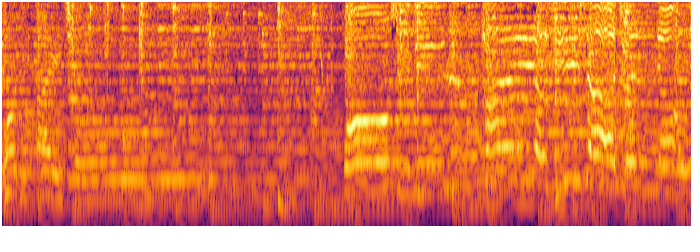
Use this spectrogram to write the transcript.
我的哀愁。或许明日太阳西下，倦鸟已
